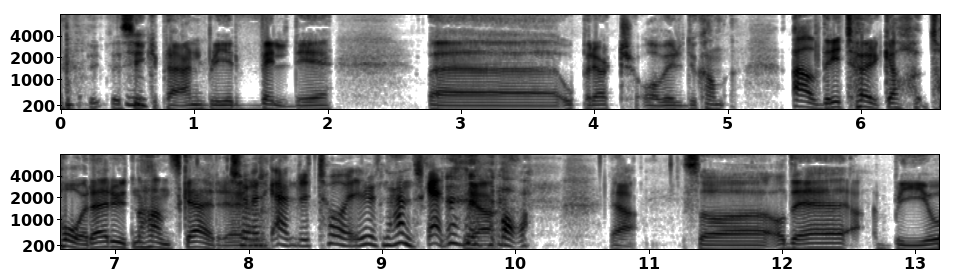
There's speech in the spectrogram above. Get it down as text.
sykepleieren blir veldig eh, opprørt over. Du kan aldri tørke tårer uten hansker. Tørk aldri tårer uten hansker. Ja. Ja. Så, og det blir jo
